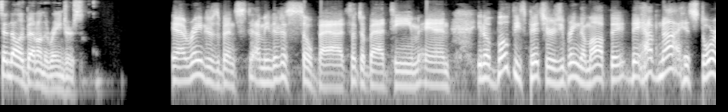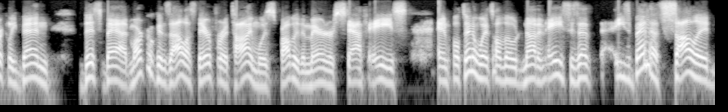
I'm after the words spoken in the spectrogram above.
Ten dollar bet on the Rangers. Yeah, Rangers have been. I mean, they're just so bad, such a bad team. And you know, both these pitchers, you bring them up, they they have not historically been this bad. Marco Gonzales, there for a time, was probably the Mariners' staff ace, and Foltynewicz, although not an ace, is that he's been a solid,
